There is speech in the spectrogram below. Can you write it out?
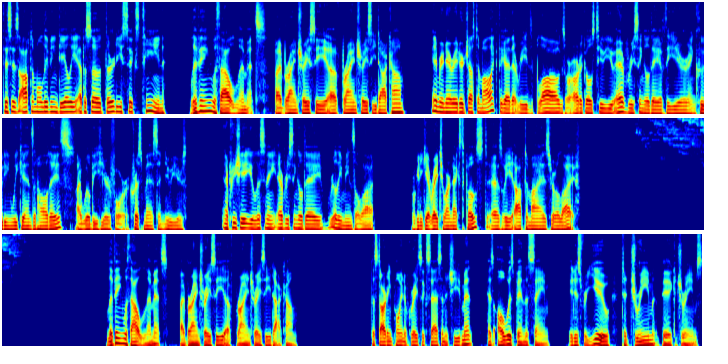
This is Optimal Living Daily, episode 3016 Living Without Limits by Brian Tracy of briantracy.com. And I'm your narrator, Justin Malik, the guy that reads blogs or articles to you every single day of the year, including weekends and holidays. I will be here for Christmas and New Year's. And I appreciate you listening every single day. Really means a lot. We're going to get right to our next post as we optimize your life. Living Without Limits by Brian Tracy of briantracy.com. The starting point of great success and achievement has always been the same. It is for you to dream big dreams.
